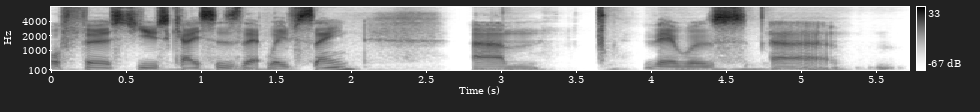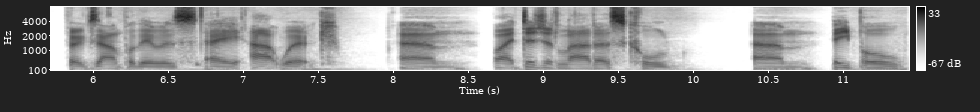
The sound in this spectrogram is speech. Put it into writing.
or first use cases that we've seen. Um, there was, uh, for example, there was a artwork um, by a digital artist called um, Beeple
